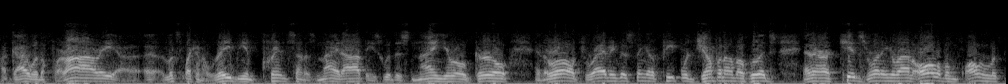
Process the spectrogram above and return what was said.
a guy with a Ferrari, uh, uh, looks like an Arabian prince on his night out. He's with this nine-year-old girl, and they're all driving this thing, and people jumping on the hoods, and there are kids running around. All of them, all of them look,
